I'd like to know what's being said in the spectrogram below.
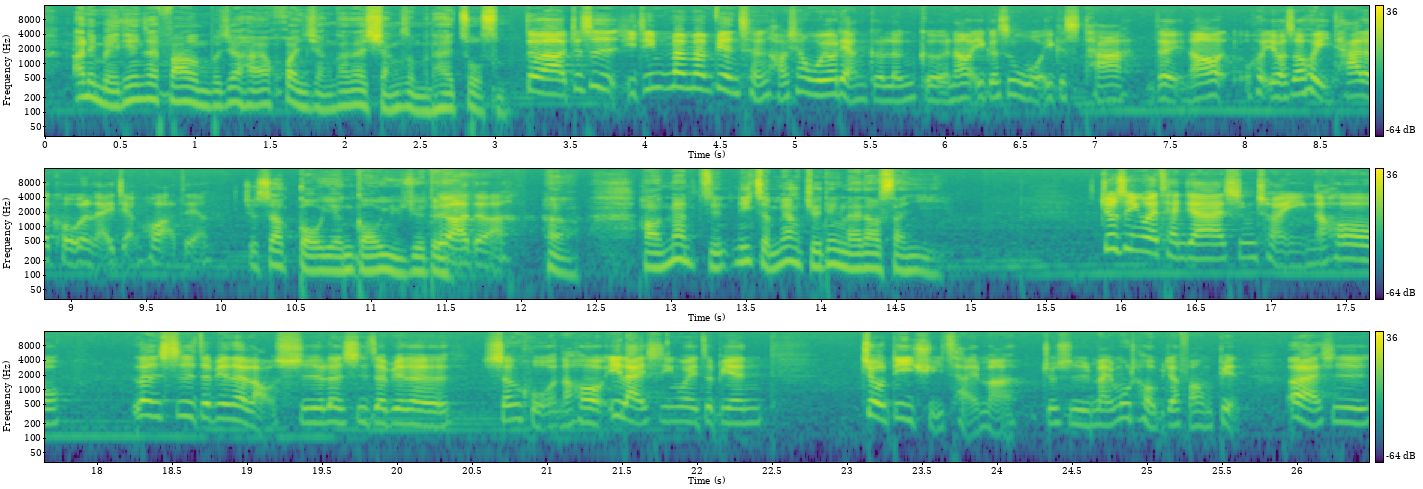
啊，你每天在发文，不就还要幻想他在想什么，他在做什么？对啊，就是已经慢慢变成好像我有两个人格，然后一个是我，一个是他。对，然后会有时候会以他的口吻来讲话，这样。就是要狗言狗语，就对。对啊，对啊。哼，好，那怎你怎么样决定来到三义？就是因为参加新传营，然后认识这边的老师，认识这边的生活，然后一来是因为这边。就地取材嘛，就是买木头比较方便。二来是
